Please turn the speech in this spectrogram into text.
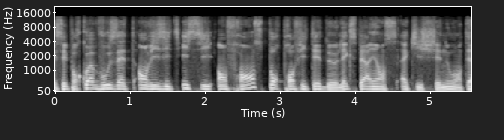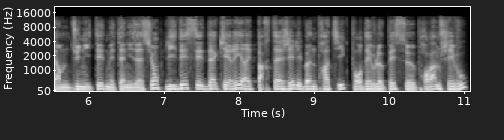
Et c'est pourquoi vous êtes en visite ici en France pour profiter de l'expérience acquise chez nous en termes d'unité de méthanisation. L'idée, c'est d'acquérir et partager les bonnes pratiques pour développer ce programme chez vous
